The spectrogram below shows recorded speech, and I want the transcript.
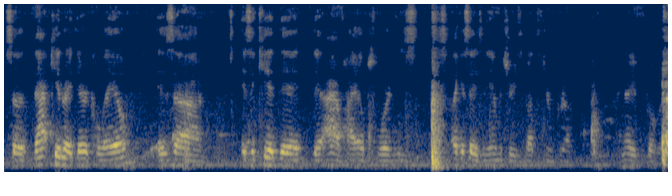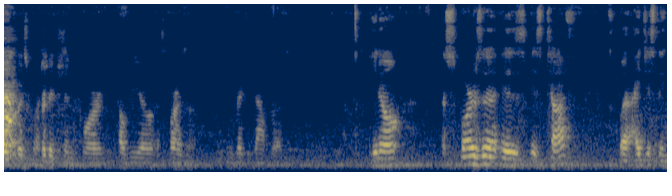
so that kid right there, Kaleo, is uh, is a kid that, that I have high hopes for. And he's, he's, like I said, he's an amateur. He's about to turn pro. I know you have to go with a prediction for Calvillo as far as a break it down for us. You know, Esparza is is tough, but I just think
